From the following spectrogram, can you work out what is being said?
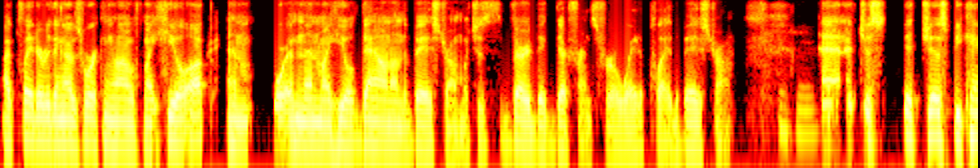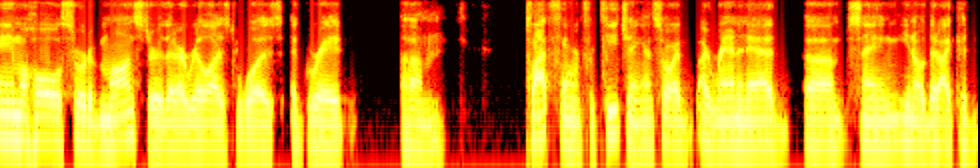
I played everything I was working on with my heel up and or, and then my heel down on the bass drum, which is a very big difference for a way to play the bass drum. Mm-hmm. And it just it just became a whole sort of monster that I realized was a great um, platform for teaching. And so I, I ran an ad um, saying, you know, that I could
